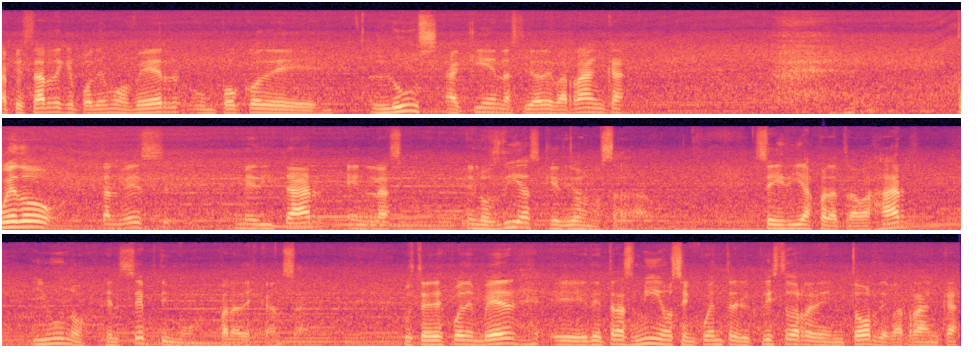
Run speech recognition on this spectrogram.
A pesar de que podemos ver un poco de luz aquí en la ciudad de Barranca, puedo tal vez meditar en, las, en los días que Dios nos ha dado. Seis días para trabajar y uno, el séptimo, para descansar. Ustedes pueden ver, eh, detrás mío se encuentra el Cristo Redentor de Barranca.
